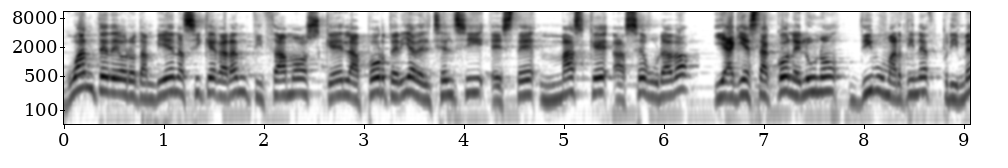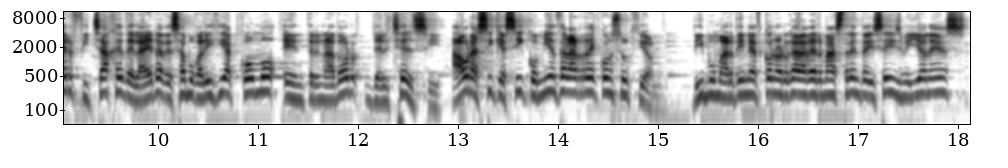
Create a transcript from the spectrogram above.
Guante de oro también, así que garantizamos que la portería del Chelsea esté más que asegurada. Y aquí está con el 1, Dibu Martínez, primer fichaje de la era de Samu Galicia como entrenador del Chelsea. Ahora sí que sí, comienza la reconstrucción. Dibu Martínez con Gallagher más 36 millones.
